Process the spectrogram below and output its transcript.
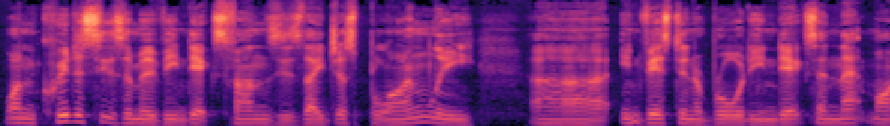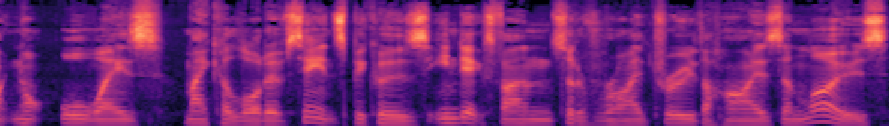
One criticism of index funds is they just blindly uh, invest in a broad index, and that might not always make a lot of sense because index funds sort of ride through the highs and lows.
